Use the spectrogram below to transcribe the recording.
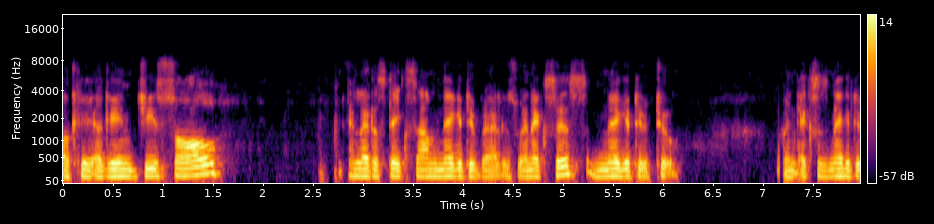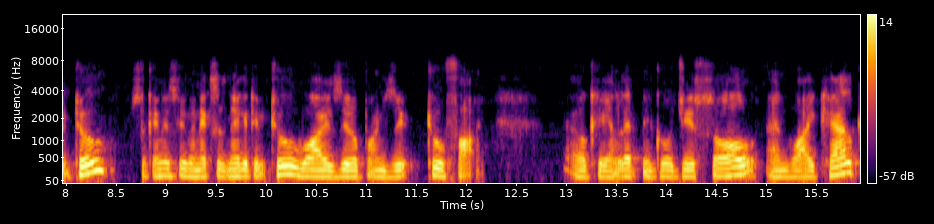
okay again g solve. And let us take some negative values. When x is negative 2 when x is negative 2 so can you see when x is negative 2 y is 0 0.25 okay and let me go g solve and ycalc.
